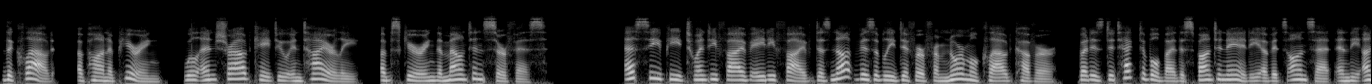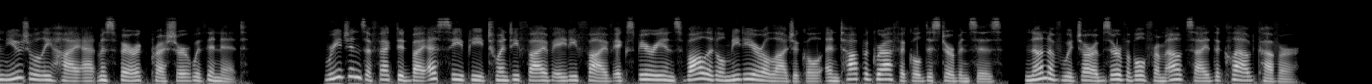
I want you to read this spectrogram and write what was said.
The cloud, upon appearing, will enshroud K2 entirely, obscuring the mountain's surface. SCP-2585 does not visibly differ from normal cloud cover, but is detectable by the spontaneity of its onset and the unusually high atmospheric pressure within it. Regions affected by SCP-2585 experience volatile meteorological and topographical disturbances, none of which are observable from outside the cloud cover.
